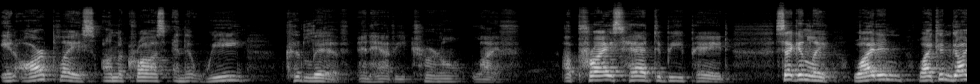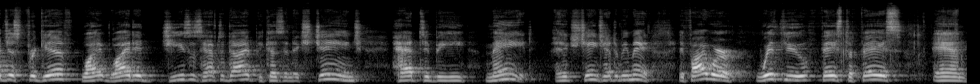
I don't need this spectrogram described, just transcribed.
in our place on the cross and that we could live and have eternal life. A price had to be paid Secondly, why didn't why couldn't God just forgive? Why why did Jesus have to die? Because an exchange had to be made. An exchange had to be made. If I were with you face to face and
